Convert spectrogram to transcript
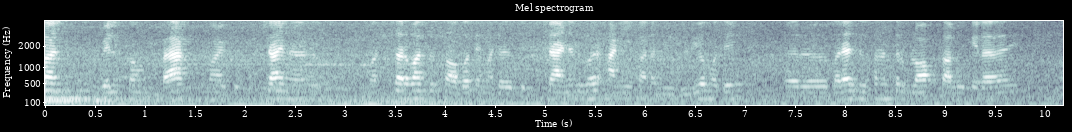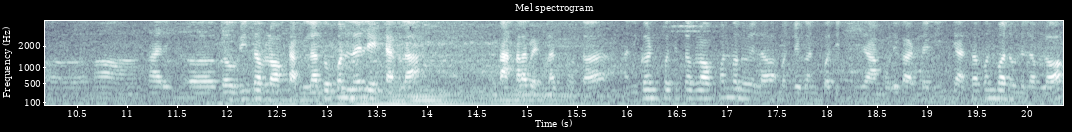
Hello welcome back my YouTube channel मग सर्वांचं स्वागत आहे माझ्या यूट्यूब चॅनलवर आणि एका नवीन व्हिडिओमध्ये तर बऱ्याच दिवसानंतर ब्लॉग चालू केला आहे हां गौरीचा ब्लॉग टाकला. तो पण लय लेट टाकला. टाकायला भेटलाच नव्हता. आणि गणपतीचा ब्लॉग पण बनवलेला म्हणजे गणपतीची जी रांगोळी काढलेली त्याचा पण बनवलेला ब्लॉग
